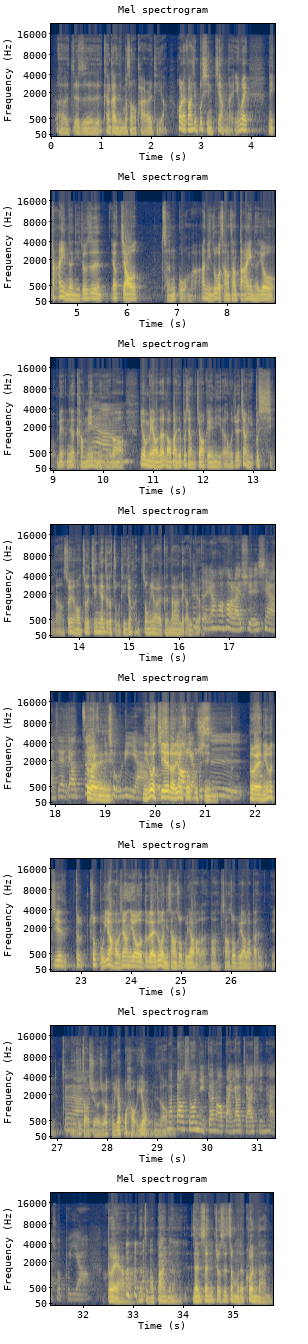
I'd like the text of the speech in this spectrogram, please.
呃，就是看看有没有什么 priority 啊。后来发现不行，这样哎，因为你答应了，你就是要交。成果嘛啊，你如果常常答应的又没有，你的 commitment，对吧？又没有，那老板就不想交给你了。我觉得这样也不行啊。所以哦，这个今天这个主题就很重要，来跟大家聊一聊。对，要好好来学一下，这要这要怎么处理啊？你如果接了又说不行，对，你如果接就说不要，好像又对不对？如果你常说不要好了，啊，常说不要，老板每次找学说不要不好用，你知道吗？那到时候你跟老板要加薪，他还说不要。对啊，那怎么办呢？人生就是这么的困难。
